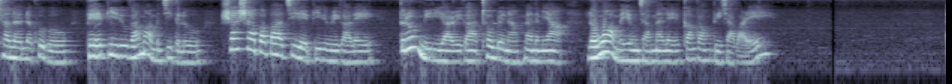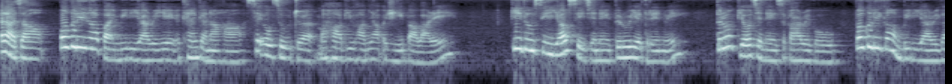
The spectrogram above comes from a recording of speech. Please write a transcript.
channel နှစ်ခုကိုဘယ်ပြည်သူကမှမကြည့်သလိုရှားရှားပပကြည့်တဲ့ပြည်သူတွေကလည်းသူတို့မီဒီယာတွေကထုတ်လွှင့်တာမှန်သမျှလုံးဝမယုံကြမှန်းလဲကောင်းကောင်းသိကြပါတယ်။အဲဒါကြောင့်ပုဂ္ဂလိကပိုင်မီဒီယာတွေရဲ့အခန်းကဏ္ဍဟာစစ်အုပ်စုအတွက်မဟာဗျူဟာမြောက်အရေးပါပါတယ်။ပြည်သူစီရောက်စေခြင်းနဲ့သူတို့ရဲ့သတင်းတွေသူတို့ပြောခြင်းတဲ့စကားတွေကိုပုဂ္ဂလိကမီဒီယာတွေက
